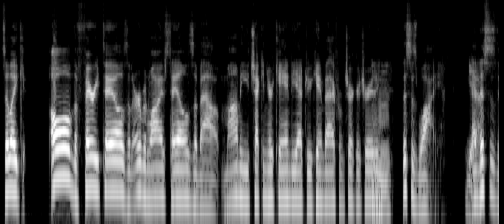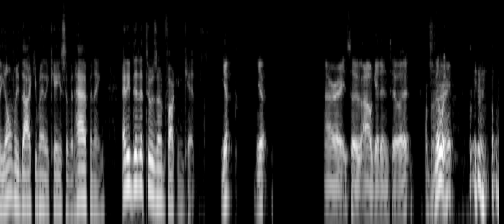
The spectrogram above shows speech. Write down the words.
so, like, all the fairy tales and urban wives' tales about mommy checking your candy after you came back from trick or treating, Mhm. this is why. Yeah. And this is the only documented case of it happening. And he did it to his own fucking kid. Yep. Yep. All right. So I'll get into it. Let's All do it.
